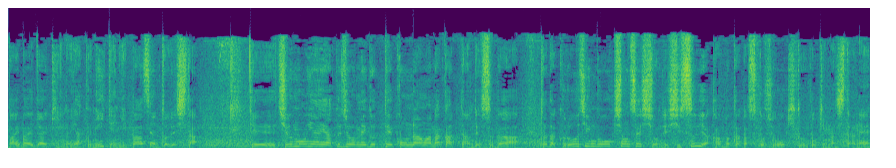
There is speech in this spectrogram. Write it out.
売買代金の約2.2%でした。で注文や約定をめぐって混乱はなかったんですがただクロージングオークションセッションで指数や株価が少し大きく動きましたね。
